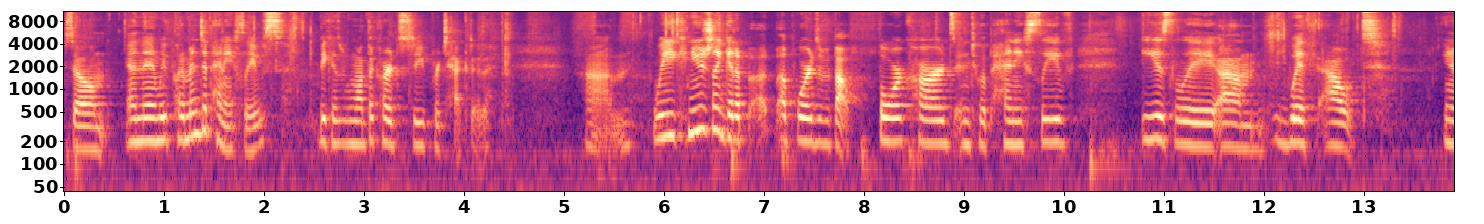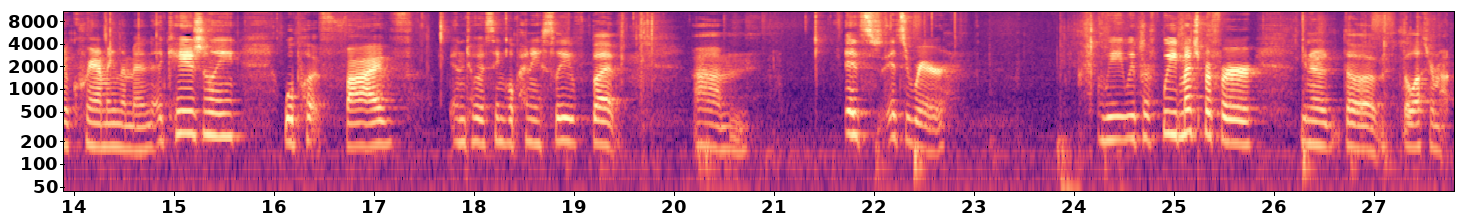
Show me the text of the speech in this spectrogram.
So and then we put them into penny sleeves because we want the cards to be protected um, we can usually get up upwards of about four cards into a penny sleeve easily um, without you know cramming them in occasionally we'll put five into a single penny sleeve, but um, it's it's rare. We we we much prefer you know the the lesser amount,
